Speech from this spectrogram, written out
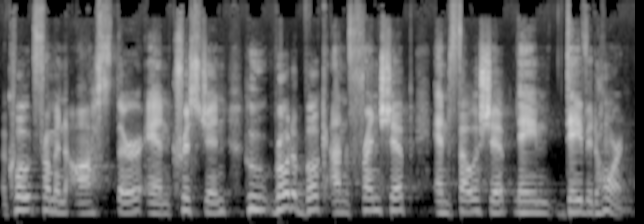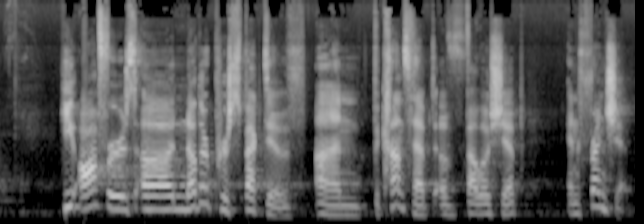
A quote from an author and Christian who wrote a book on friendship and fellowship named David Horn. He offers another perspective on the concept of fellowship and friendship.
